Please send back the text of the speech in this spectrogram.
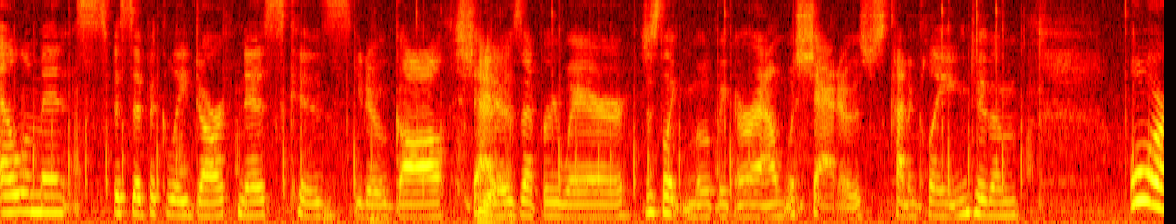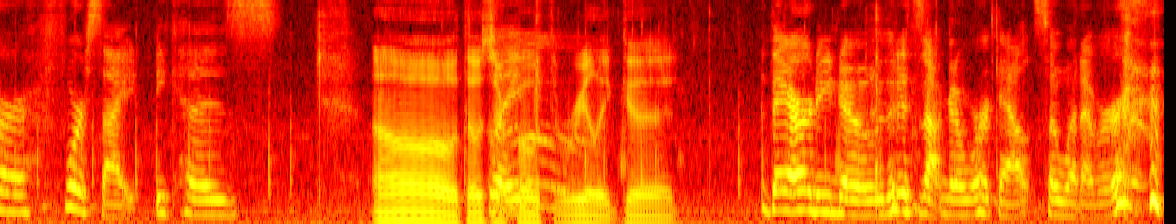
elements, specifically darkness, because you know goth shadows everywhere, just like moping around with shadows, just kind of clinging to them, or foresight because Oh, those are both really good. they already know that it's not going to work out, so whatever.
